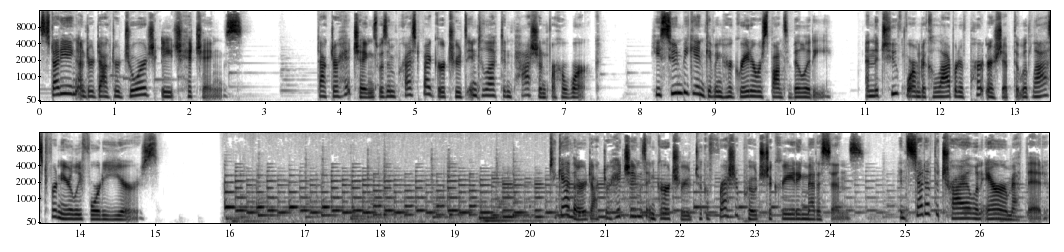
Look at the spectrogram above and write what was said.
studying under Dr. George H. Hitchings. Dr. Hitchings was impressed by Gertrude's intellect and passion for her work. He soon began giving her greater responsibility, and the two formed a collaborative partnership that would last for nearly 40 years. Together, Dr. Hitchings and Gertrude took a fresh approach to creating medicines Instead of the trial and error method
